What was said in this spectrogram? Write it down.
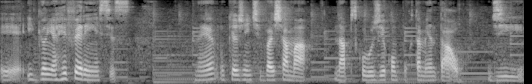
é, e ganha referências, né? O que a gente vai chamar na psicologia comportamental de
